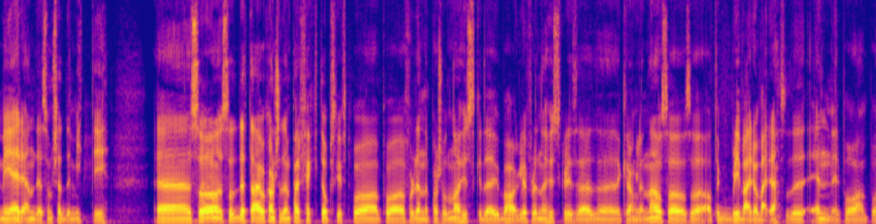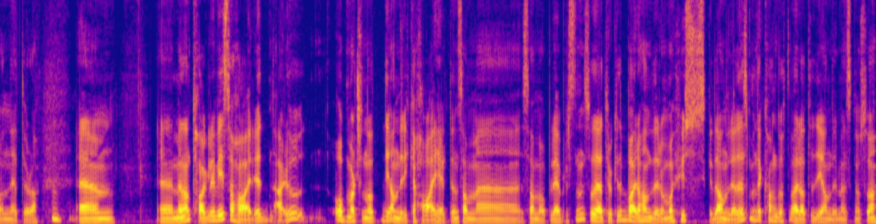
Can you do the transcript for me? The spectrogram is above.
Mer enn det som skjedde midt i. Eh, Så, så dette er jo kanskje den perfekte oppskrift på, på, for denne personen. Å huske det ubehagelig, for den husker disse eh, kranglene, og så, så at det blir verre og verre. Så det ender på, på en nedtur, da. Um, eh, men antageligvis så har, er det jo åpenbart sånn at de andre ikke har helt den samme, samme opplevelsen. Så jeg tror ikke det bare handler om å huske det annerledes, men det kan godt være at de andre menneskene også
